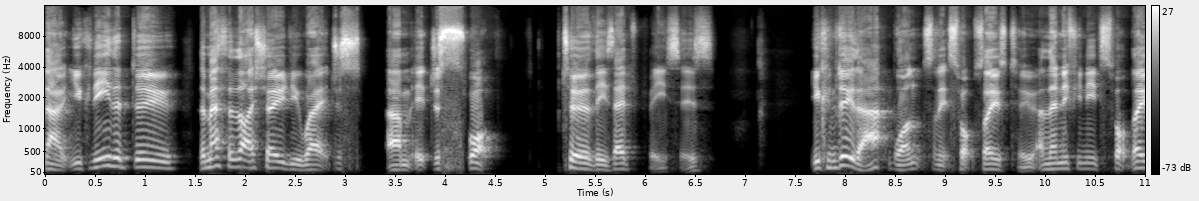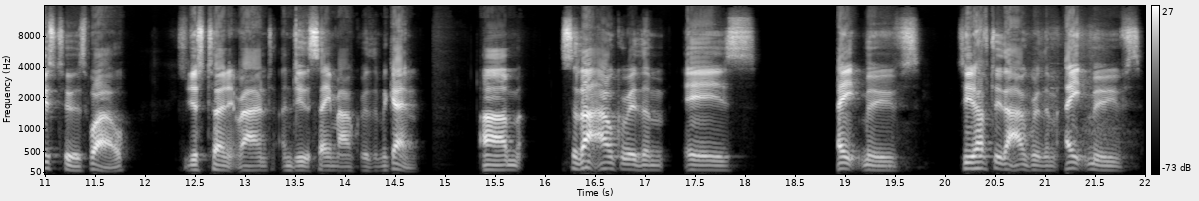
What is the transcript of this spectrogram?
Now you can either do the method that I showed you, where it just um, it just swapped two of these edge pieces. You can do that once, and it swaps those two. And then if you need to swap those two as well, you just turn it around and do the same algorithm again. Um, so that algorithm is eight moves so you'd have to do that algorithm eight moves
